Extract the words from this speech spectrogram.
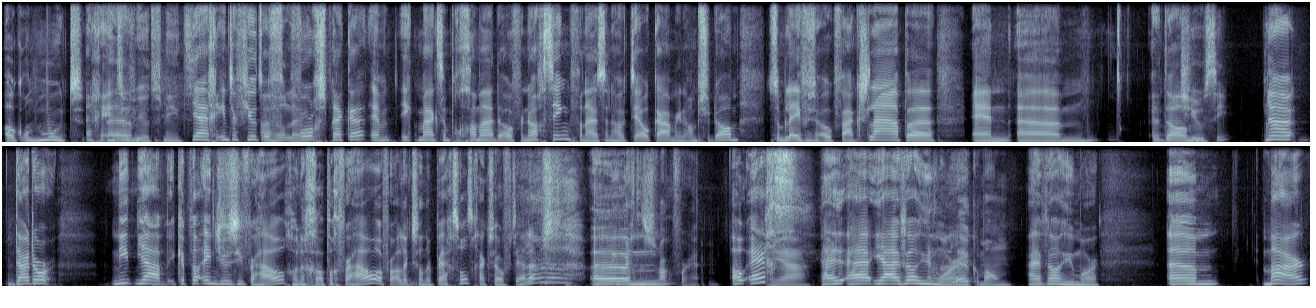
ook ontmoet. En geïnterviewd Ehm, of niet? ja, geïnterviewd Oh, of voorgesprekken. En ik maakte een programma De Overnachting vanuit een hotelkamer in Amsterdam. Dus dan bleven ze ook vaak slapen. En ehm, dan. Juicy. Nou, daardoor. Niet, ja, ik heb wel één juicy verhaal. Gewoon een grappig verhaal over Alexander Pechtold. Ga ik zo vertellen. ik ben echt Ehm, zwak voor hem. Oh, echt? Ja. Hij, hij, ja, hij heeft wel humor. een leuke man. Hij heeft wel humor. Maar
